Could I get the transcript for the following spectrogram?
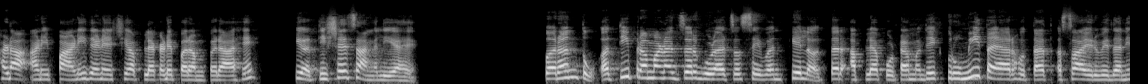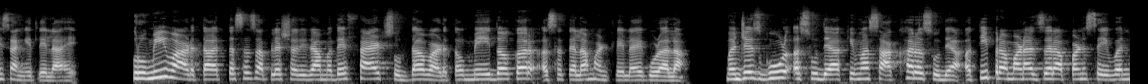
खडा आणि पाणी देण्याची आपल्याकडे परंपरा आहे ती अतिशय चांगली आहे. परंतु अति प्रमाणात जर गुळाचं सेवन केलं तर आपल्या पोटामध्ये कृमी तयार होतात असं आयुर्वेदाने सांगितलेलं आहे. कृमी वाढतात तसंच आपल्या शरीरामध्ये फॅट सुद्धा वाढतं. मेदकर असं त्याला म्हटलेलं आहे गुळाला. म्हणजेच गुळ असू द्या किंवा साखर असू द्या अति प्रमाणात जर आपण सेवन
